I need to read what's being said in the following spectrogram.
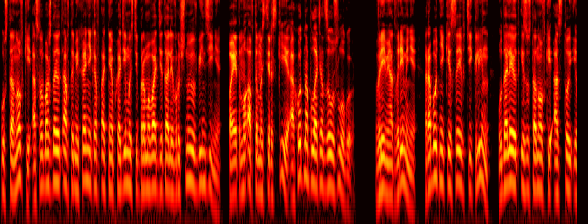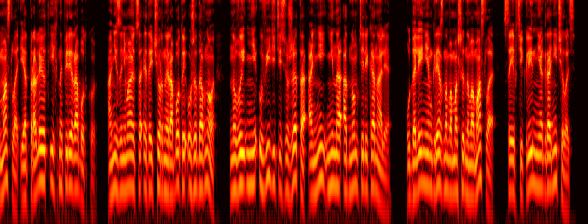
Установки освобождают автомехаников от необходимости промывать детали вручную в бензине, поэтому автомастерские охотно платят за услугу. Время от времени работники Safety Clean удаляют из установки отстой и масло и отправляют их на переработку. Они занимаются этой черной работой уже давно, но вы не увидите сюжета о ней ни на одном телеканале. Удалением грязного машинного масла Safety Clean не ограничилась.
